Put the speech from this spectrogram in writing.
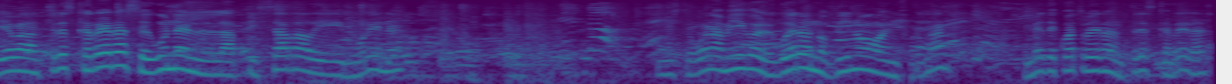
Llevan tres carreras según el- la pizarra de Morena. Nuestro buen amigo el güero nos vino a informar. En vez de cuatro eran tres carreras.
